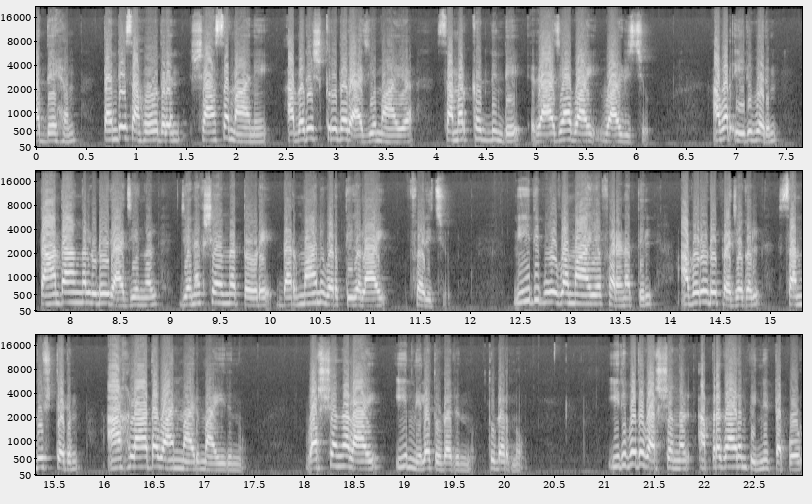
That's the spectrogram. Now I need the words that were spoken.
അദ്ദേഹം തന്റെ സഹോദരൻ ഷാസമാനെ അപരിഷ്കൃത രാജ്യമായ സമർഖണ്ഡിന്റെ രാജാവായി വാഴിച്ചു. അവർ ഇരുവരും താന്താങ്ങളുടെ രാജ്യങ്ങൾ ജനക്ഷേമത്തോടെ ധർമാനുവർത്തികളായി ഭരിച്ചു. നീതിപൂർവമായ ഭരണത്തിൽ അവരുടെ പ്രജകൾ സന്തുഷ്ടരും ആഹ്ലാദവാന്മാരുമായിരുന്നു. വർഷങ്ങളായി ഈ നില തുടരുന്നു തുടർന്നു. ഇരുപത് വർഷങ്ങൾ അപ്രകാരം പിന്നിട്ടപ്പോൾ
